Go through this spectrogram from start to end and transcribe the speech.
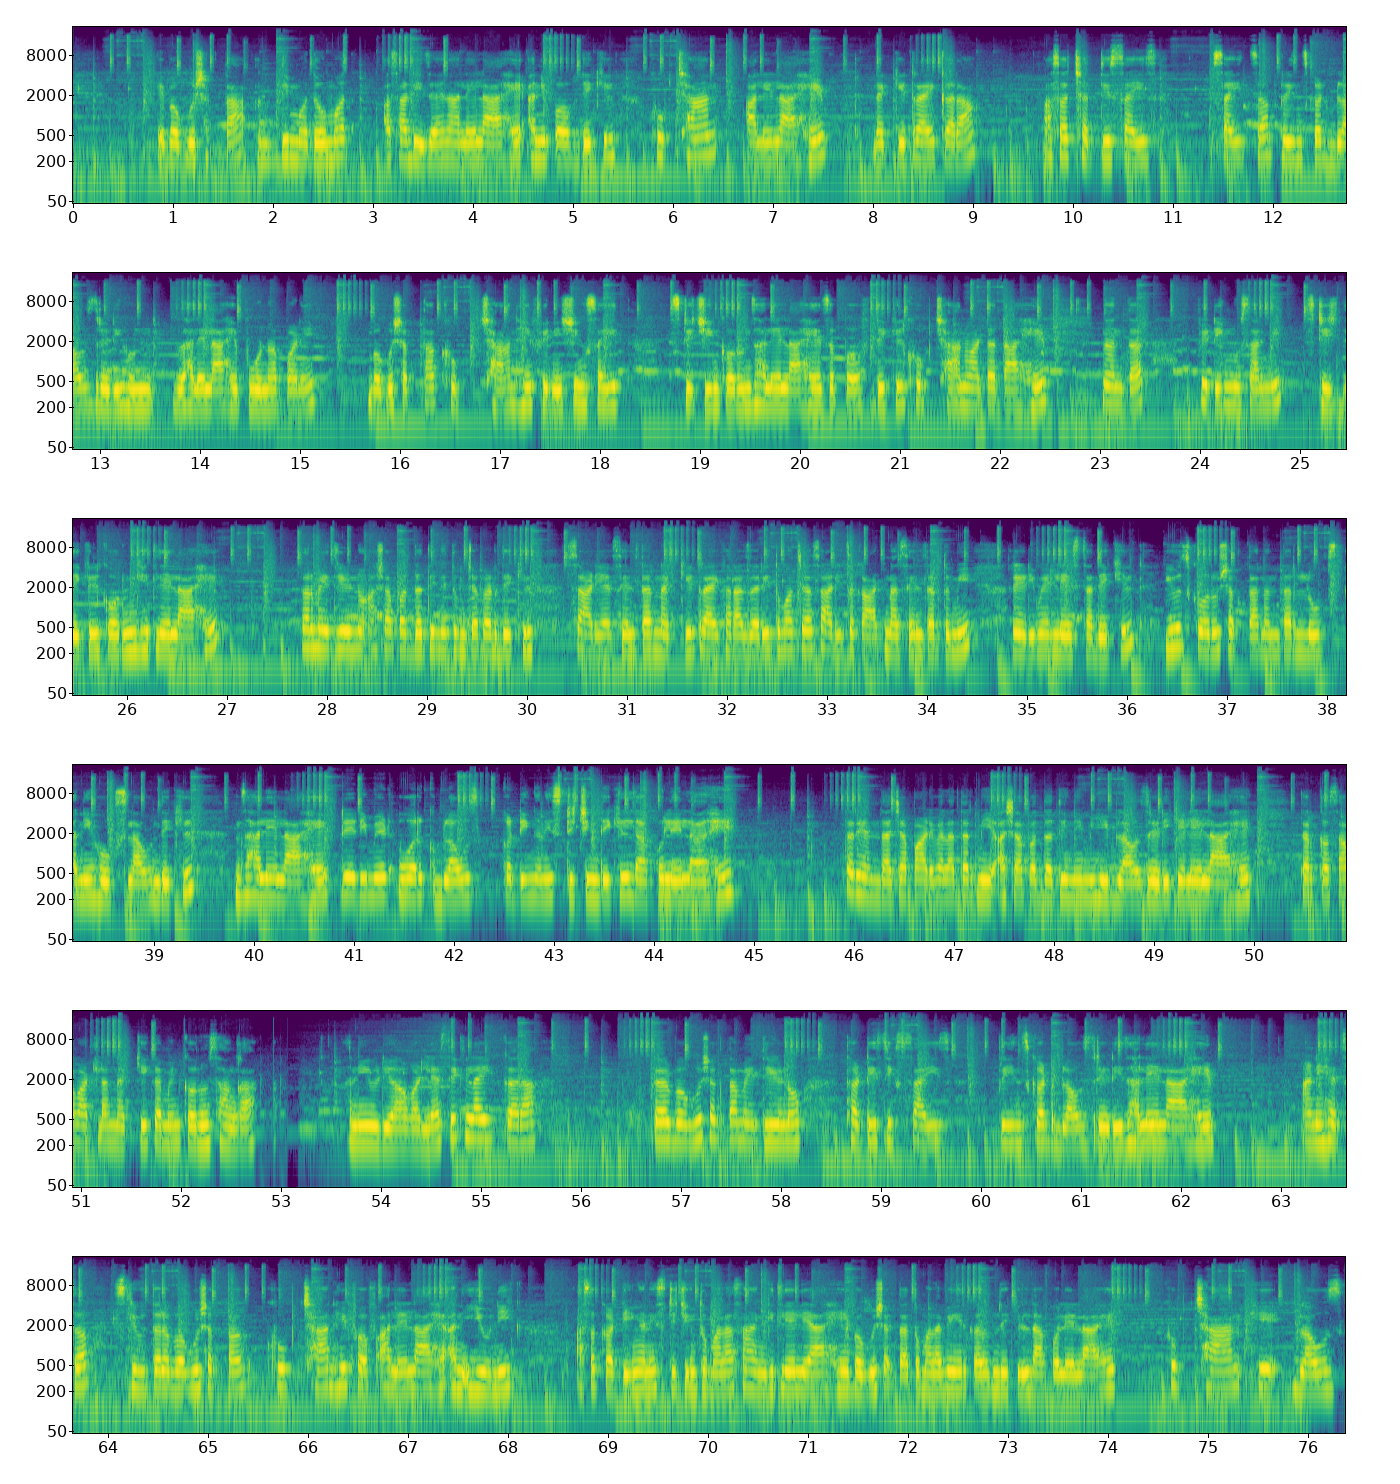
हे बघू शकता अगदी मधोमध असा डिझाईन आलेला आहे आणि पफ देखील खूप छान आलेला आहे. नक्की ट्राय करा. असा छत्तीस साईज साईजचा प्रिन्स कट ब्लाऊज रेडी होऊन झालेला आहे पूर्णपणे. बघू शकता खूप छान हे फिनिशिंग सहित स्टिचिंग करून झालेलं आहे. याचं पफ देखील खूप छान वाटत आहे. नंतर फिटिंगनुसार मी स्टिच देखील करून घेतलेला आहे. तर मैत्रिणींनो अशा पद्धतीने तुमच्याकडे देखील साडी असेल तर नक्की ट्राय करा. जरी तुमच्या साडीचं काठ नसेल तर तुम्ही रेडीमेड लेसचा देखील यूज करू शकता. नंतर लूप्स आणि हुक्स लावून देखील झालेला आहे. रेडीमेड वर्क ब्लाऊज कटिंग आणि स्टिचिंग देखील दाखवलेलं आहे. तर यंदाच्या पाडव्याला तर मी अशा पद्धतीने मी ही ब्लाऊज रेडी केलेला आहे. तर कसा वाटला नक्की कमेंट करून सांगा. आणि व्हिडिओ आवडल्यास एक लाईक करा. तर बघू शकता मैत्रिणो thirty six size prince cut blouse ready झालेला आहे. आणि ह्याचं स्लीव तर बघू शकता खूप छान हे फफ आलेलं आहे. आणि युनिक असं कटिंग आणि स्टिचिंग तुम्हाला सांगितलेले आहे. बघू शकता तुम्हाला वेअर करून देखील दाखवलेलं आहे. खूप छान हे ब्लाऊज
